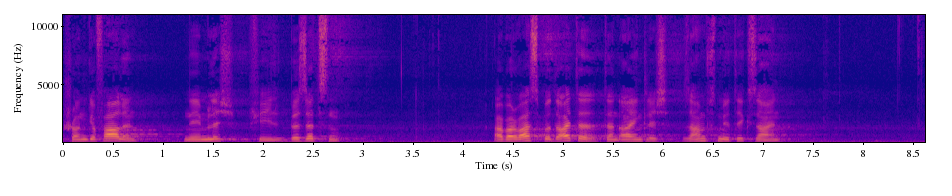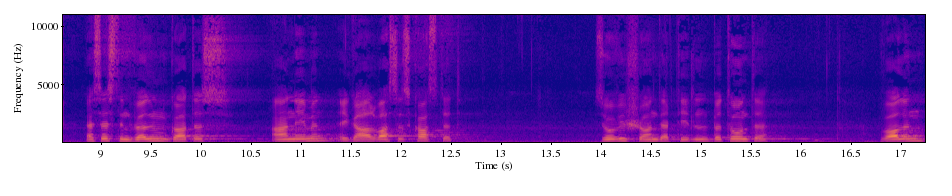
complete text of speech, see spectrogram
schon gefallen, nämlich viel besitzen. Aber was bedeutet denn eigentlich sanftmütig sein? Es ist den Willen Gottes annehmen, egal was es kostet. so wie schon der Titel betonte. Wollen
